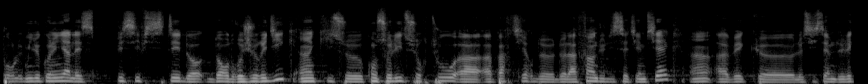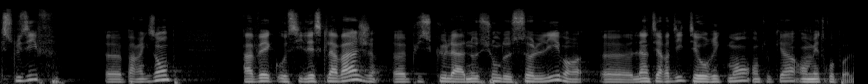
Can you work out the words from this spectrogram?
pour le milieu colonial des spécificités d'ordre juridique hein, qui se consolident surtout à, partir de, la fin du XVIIe siècle, hein, avec le système de l'exclusif, par exemple, avec aussi l'esclavage, euh, puisque la notion de sol libre euh, l'interdit théoriquement, en tout cas en métropole.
